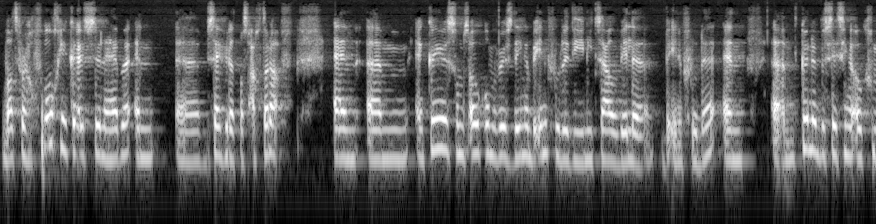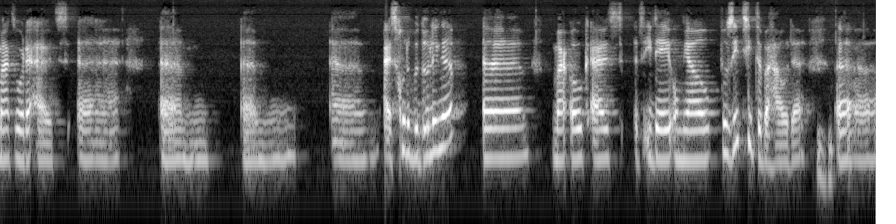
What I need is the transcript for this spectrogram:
wat voor gevolgen je keuzes zullen hebben. En uh, besef je dat pas achteraf. En, en kun je soms ook onbewust dingen beïnvloeden die je niet zou willen beïnvloeden. En kunnen beslissingen ook gemaakt worden uit, uit goede bedoelingen. Maar ook uit het idee om jouw positie te behouden. Uh,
